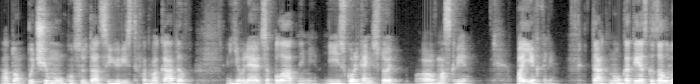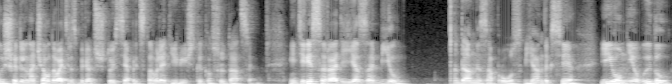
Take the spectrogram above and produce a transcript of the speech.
о том, почему консультации юристов, адвокатов являются платными и сколько они стоят а, в Москве. Поехали. Так, ну, как я сказал выше, для начала давайте разберемся, что из себя представляет юридическая консультация. Интереса ради я забил данный запрос в Яндексе, и он мне выдал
